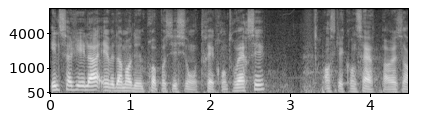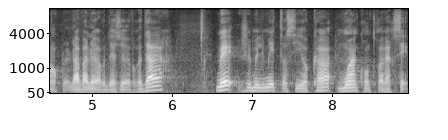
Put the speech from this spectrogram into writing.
Il s'agit là évidemment d'une proposition très controversée en ce qui concerne par exemple la valeur des œuvres d'art, mais je me limite aussi au cas moins controversé.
